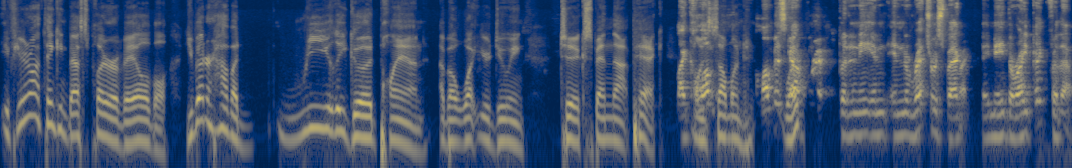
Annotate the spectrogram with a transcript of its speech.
if you're not thinking best player available, you better have a really good plan about what you're doing to expend that pick like Columbus, someone. Columbus What? got ripped, but in the in, in the retrospect, Right. they made the right pick for them.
